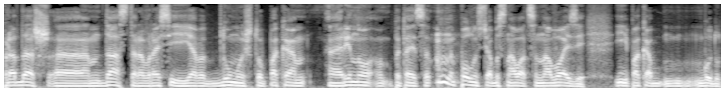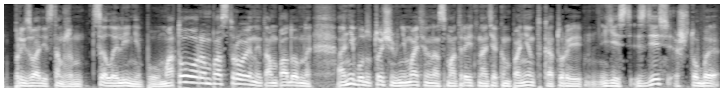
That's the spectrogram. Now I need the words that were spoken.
продаж Дастера в России, я думаю, что пока Рено пытается полностью обосноваться на ВАЗе, и пока будут производиться, там же целая линия по моторам построены и тому подобное, они будут очень внимательно смотреть на те компоненты, которые есть здесь, чтобы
